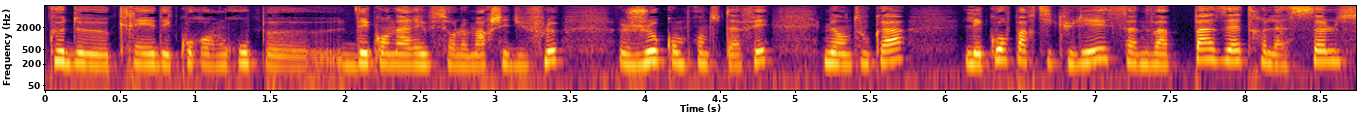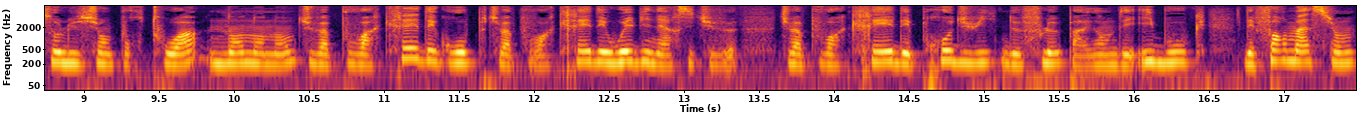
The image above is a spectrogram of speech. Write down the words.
que de créer des cours en groupe euh, dès qu'on arrive sur le marché du fleu. Je comprends tout à fait. Mais en tout cas, les cours particuliers, ça ne va pas être la seule solution pour toi. Non, non, non. Tu vas pouvoir créer des groupes, tu vas pouvoir créer des webinaires si tu veux. Tu vas pouvoir créer des produits de fleu, par exemple des e-books, des formations,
